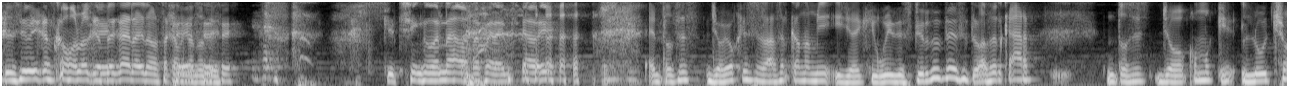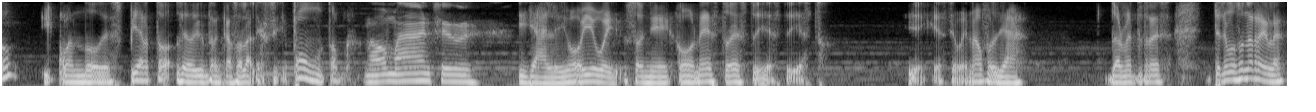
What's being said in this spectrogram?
Sí, sí, ubicas como lo que Sí. está encadenado y no está caminando sí, así. sí. Qué chingona referencia, güey. Entonces yo veo que se va acercando a mí y yo de que, güey, despiértate, se te va a acercar. Entonces yo como que lucho y cuando despierto le doy un trancazo al Alex. Así que, ¡pum! Toma. No manches, güey. Y ya le digo, oye, güey, soñé con esto, esto y esto y esto. Y de que este güey, no, pues ya, duérmete otra vez. Tenemos una regla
